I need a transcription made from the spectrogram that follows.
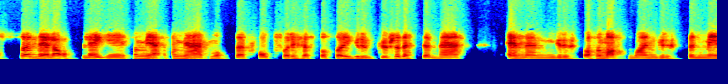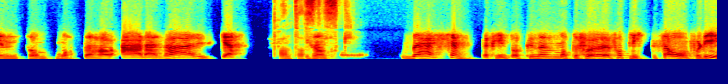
også en del av opplegget som jeg, som jeg på en måte falt for i høst også, i grunnkurset. Dette med NM-gruppe, altså mastermind-gruppen min, som på en måte er der hver uke. Fantastisk. Det er kjempefint å kunne måte, forplikte seg overfor de,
